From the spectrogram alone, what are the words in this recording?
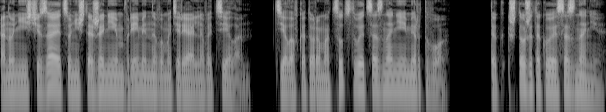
оно не исчезает с уничтожением временного материального тела. Тело, в котором отсутствует сознание, мертво. Так что же такое сознание?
